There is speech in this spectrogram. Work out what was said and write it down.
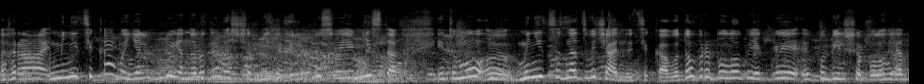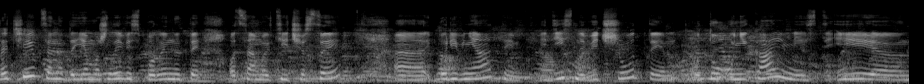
гра. Мені цікаво, я люблю, я народилась в Чернігові, люблю своє місто, і тому е, мені це надзвичайно цікаво. Добре було б, якби побільше було глядачів. Це надає можливість поринути от саме в ті часи, е, порівняти і дійсно відчути ту унікальність і е,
